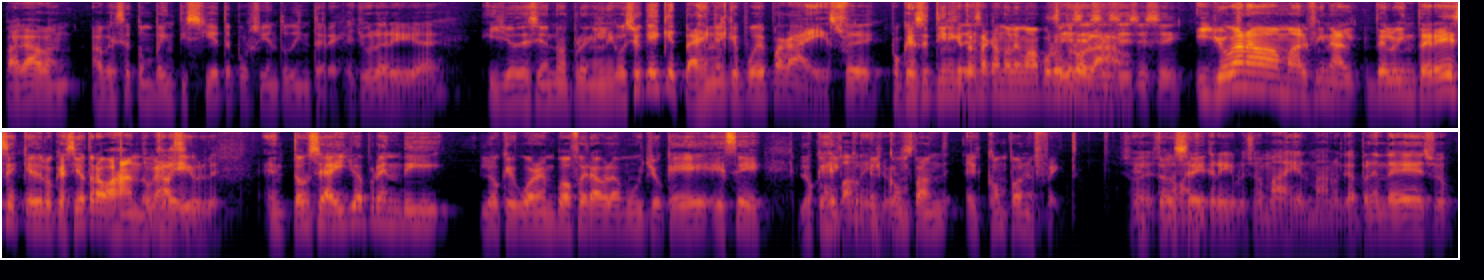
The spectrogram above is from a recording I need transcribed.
pagaban a veces hasta un 27% de interés. Qué chulería, ¿eh? Y yo decía, no, pero en el negocio que hay que estar es en el que puede pagar eso. Sí. Porque ese tiene que estar sacándole más por Sí, otro lado. sí, sí, sí. Y yo ganaba más al final de los intereses que de lo que hacía trabajando. casi. Increíble. Entonces ahí yo aprendí lo que Warren Buffett habla mucho, que es ese, lo que Compound es el, compound, el compound effect. Eso, es- eso es Entonces, más increíble, eso es magia, hermano. El que aprende eso,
